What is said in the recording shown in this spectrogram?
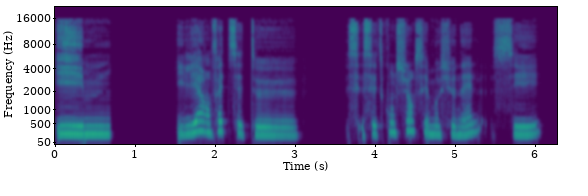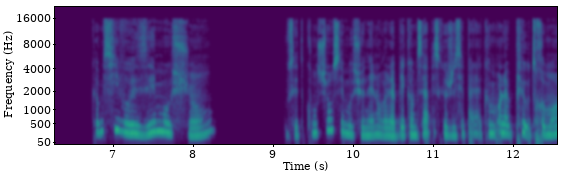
Et hum, il y a en fait cette euh, cette conscience émotionnelle, c'est comme si vos émotions ou cette conscience émotionnelle, on va l'appeler comme ça parce que je ne sais pas comment l'appeler autrement.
